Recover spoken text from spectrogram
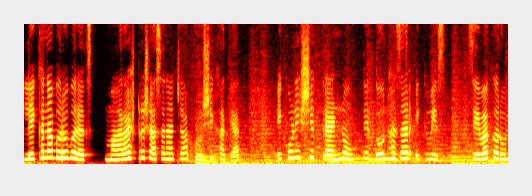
लेखनाबरोबरच महाराष्ट्र शासनाच्या कृषी खात्यात एकोणीसशे त्र्याण्णव ते दोन हजार एकवीस सेवा करून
